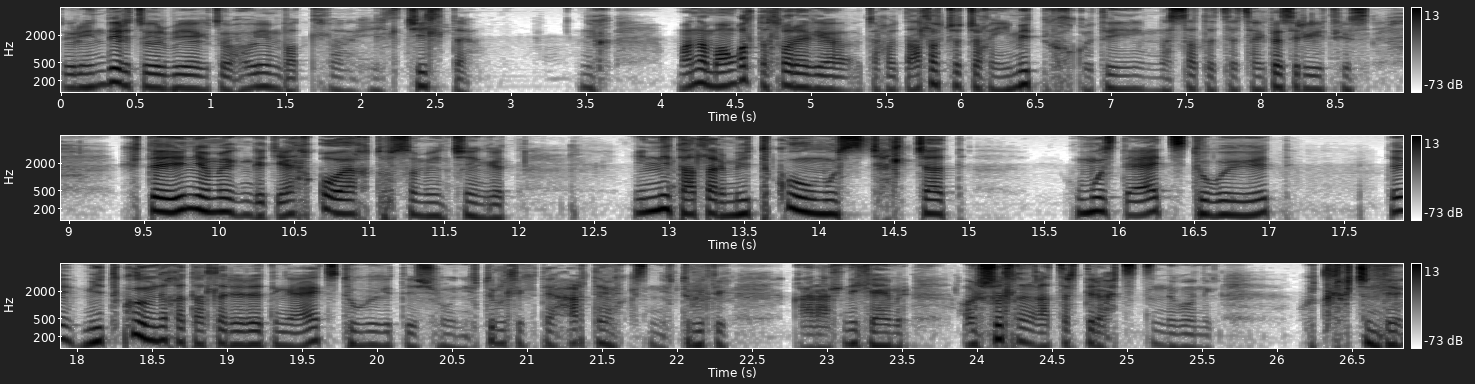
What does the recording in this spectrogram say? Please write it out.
зүгээр энэ дээр зүгээр би яг зөв хувийн бодлоо хэлчихье л та. Них манай Монголд болохоор яг яг залуучууд жоохон имэдэг байхгүй тийм нас одоо цагдаа сэргийтгэс. Гэтэ энэ юмыг ингээд ярихгүй байх тусам эн чинь ингээд энэний талаар мэдхгүй хүмүүс чалчаад хүмүүст айц түгээгээд тий мэдхгүй юмныхаа талаар яриад ингээд айц түгээгээд шүү. Нэвтрүүлэг тий хар тамхи гэсэн нэвтрүүлэг гараал нэг амир оршуулгын газар дээр очицсан нөгөө нэг хөтлөгч нь тий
